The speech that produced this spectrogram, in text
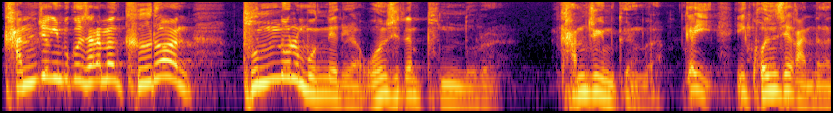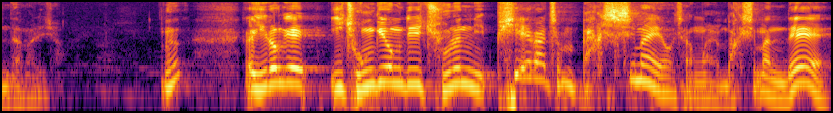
감정이 묶은 사람은 그런 분노를 못 내려. 원수에 대한 분노를 감정이 묶이는 거야. 그러니까 이, 이 권세가 안 나간단 말이죠. 응? 그러니까 이런 게 이 종교형들이 주는 이 피해가 참 막심해요. 정말 막심한데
